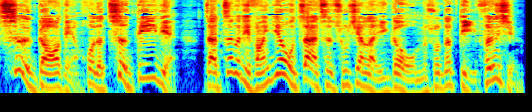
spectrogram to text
次高点或者次低点，在这个地方又再次出现了一个我们说的底分型，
